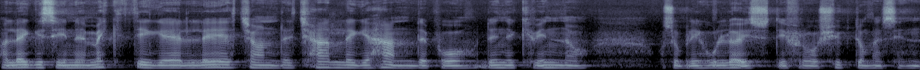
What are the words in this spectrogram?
Han legger sine mektige, lekende, kjærlige hender på denne kvinna, og så blir hun løst ifra sykdommen sin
